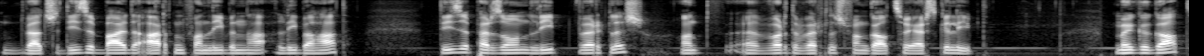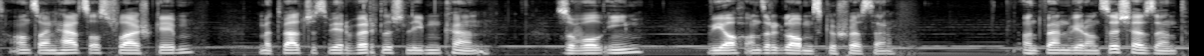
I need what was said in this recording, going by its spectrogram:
welche diese beiden Arten von Liebe hat. Diese Person liebt wirklich und äh, wurde wirklich von Gott zuerst geliebt. Möge Gott uns ein Herz aus Fleisch geben, mit welches wir wirklich lieben können, sowohl ihm wie auch unsere Glaubensgeschwister. Und wenn wir uns sicher sind,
